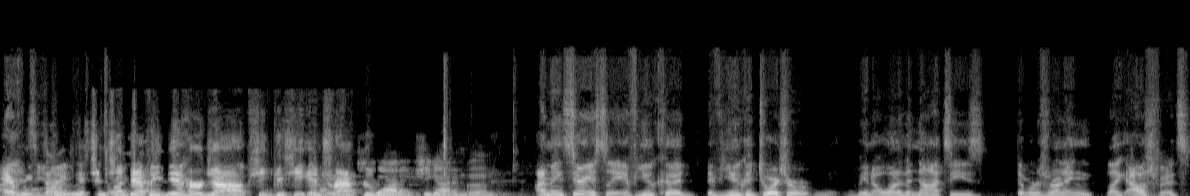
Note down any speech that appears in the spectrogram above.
I Every didn't see it. scientist She, she like that. definitely did her job. She she Oh, yeah, entrapped She him. got him. She got him good. I mean, seriously, if you could, if you could torture, you know, one of the Nazis that was running like Auschwitz,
